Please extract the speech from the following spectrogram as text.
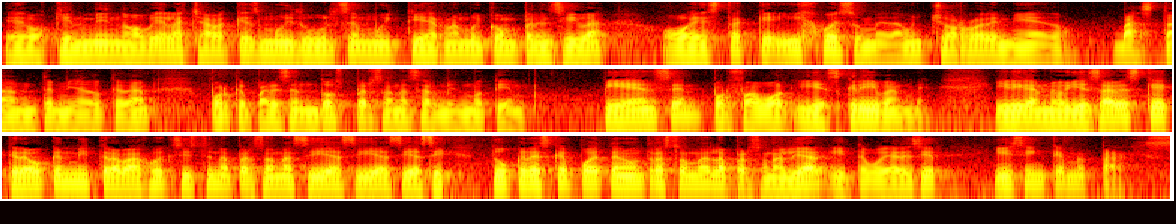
Eh, ¿O quién es mi novia? La chava que es muy dulce, muy tierna, muy comprensiva, o esta que, hijo eso, me da un chorro de miedo, bastante miedo que dan, porque parecen dos personas al mismo tiempo. piensen, por favor, y escríbanme. Y díganme, oye, ¿sabes qué? Creo que en mi trabajo existe una persona así, así, así, así. ¿Tú crees que puede tener un trastorno de la personalidad? Y te voy a decir, y sin que me pagues.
